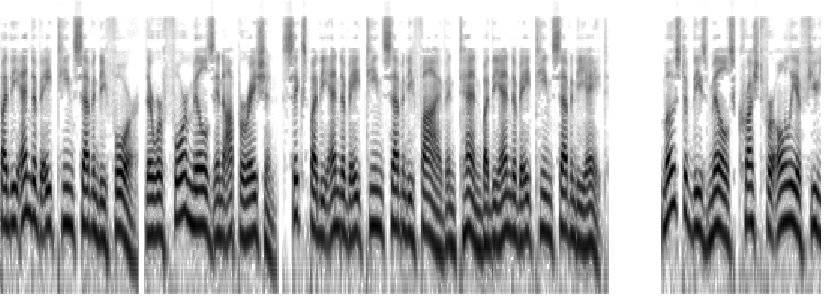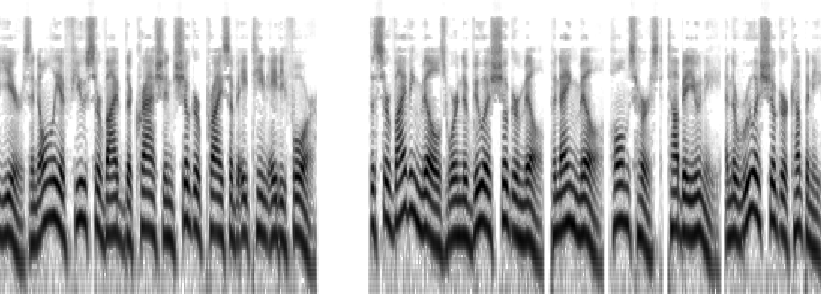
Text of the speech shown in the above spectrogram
By the end of 1874, there were four mills in operation, six by the end of 1875 and ten by the end of 1878. Most of these mills crushed for only a few years and only a few survived the crash in sugar price of 1884. The surviving mills were Navua Sugar Mill, Penang Mill, Holmeshurst and the Rewa Sugar Company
